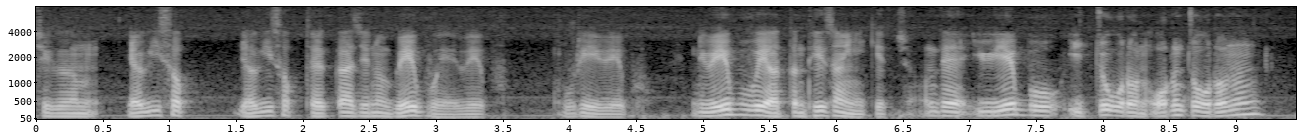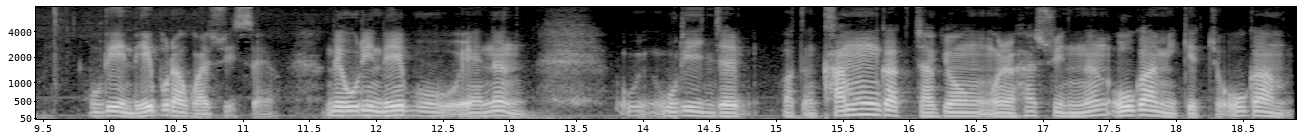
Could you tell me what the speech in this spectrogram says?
지금 여기서 여기서부터까지는 외부예요. 외부. 우리의 외부. 이 외부에 어떤 대상이 있겠죠. 근데 이 외부 이쪽으로는 오른쪽으로는 우리의 내부라고 할 수 있어요. 근데 우리 내부에는 우- 우리 이제 어떤 감각 작용을 할 수 있는 오감이 있겠죠. 오감,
